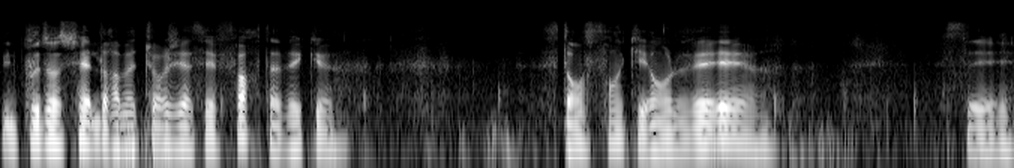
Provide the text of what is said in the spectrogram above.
une potentielle dramaturgie assez forte avec euh, cet enfant qui est enlevé. Euh, ces,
